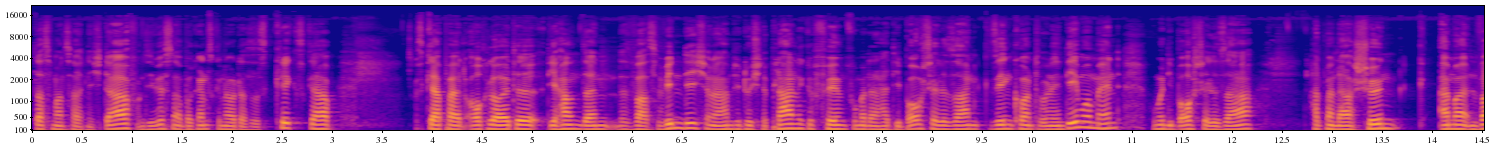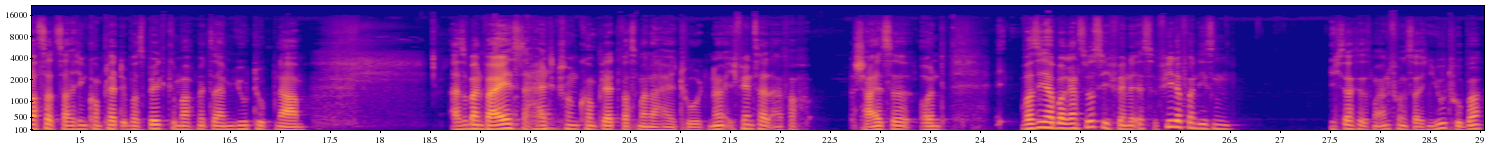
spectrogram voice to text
dass man es halt nicht darf. Und die wissen aber ganz genau, dass es Klicks gab. Es gab halt auch Leute, die haben dann, das war es windig und dann haben die durch eine Plane gefilmt, wo man dann halt die Baustelle sahen, sehen konnte. Und in dem Moment, wo man die Baustelle sah, hat man da schön einmal ein Wasserzeichen komplett übers Bild gemacht mit seinem YouTube-Namen. Also man weiß da halt schon komplett, was man da halt tut. Ne? Ich finde es halt einfach scheiße. Und was ich aber ganz lustig finde, ist, viele von diesen, ich sage jetzt mal Anführungszeichen, YouTuber,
